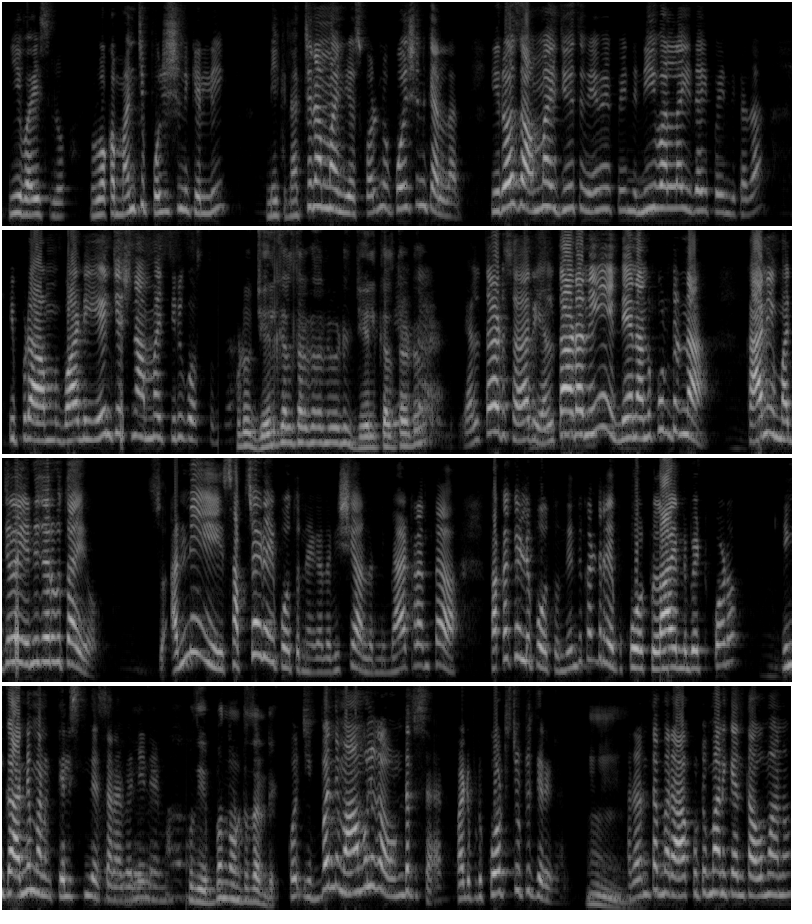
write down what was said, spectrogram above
ఈ వయసులో నువ్వు ఒక మంచి పొజిషన్కి వెళ్ళి నీకు నచ్చిన అమ్మాయిని చేసుకోవాలి. నువ్వు పొజిషన్కి వెళ్ళాలి. ఈ రోజు ఆ అమ్మాయి జీవితం ఏమైపోయింది? నీ వల్ల ఇదైపోయింది కదా. ఇప్పుడు వాడు ఏం చేసినా అమ్మాయి తిరిగి వస్తుంది? ఇప్పుడు జైలుకి వెళ్తాడు కదండి వీడు? జైలుకి వెళ్తాడు వెళ్తాడు సార్ వెళ్తాడని నేను అనుకుంటున్నా. కానీ మధ్యలో ఎన్ని జరుగుతాయో. అన్ని సబ్సైడ్ అయిపోతున్నాయి కదా విషయాలన్నీ. మ్యాటర్ అంతా పక్కకి వెళ్ళిపోతుంది ఎందుకంటే రేపు కోర్టు లాయర్ని పెట్టుకోవడం ఇంకా అన్ని మనకు తెలిసిందే సార్ అవన్నీ నేను. కొద్దిగా ఇబ్బంది ఉంటుందండి. ఇబ్బంది మామూలుగా ఉండదు సార్. వాడు ఇప్పుడు కోర్టు చుట్టూ తిరగాలి. అదంతా మరి ఆ కుటుంబానికి ఎంత అవమానం?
